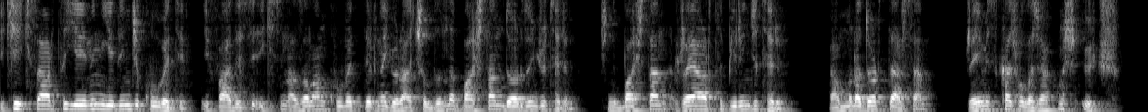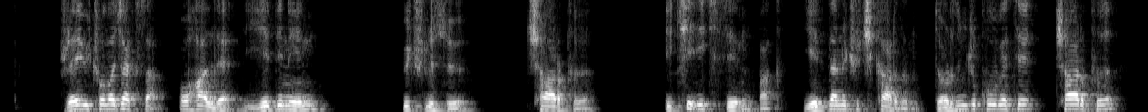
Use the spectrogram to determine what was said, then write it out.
2x artı y'nin 7. kuvveti ifadesi x'in azalan kuvvetlerine göre açıldığında baştan 4. terim. Şimdi baştan r artı 1. terim. Ben buna 4 dersem r'miz kaç olacakmış? 3. r 3 olacaksa o halde 7'nin üçlüsü çarpı 2x'in bak 7'den 3'ü çıkardın. Dördüncü kuvveti çarpı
